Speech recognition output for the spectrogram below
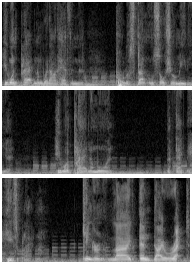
He went platinum without having to pull a stunt on social media. He went platinum on the fact that he's platinum. King Erna, live and direct.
